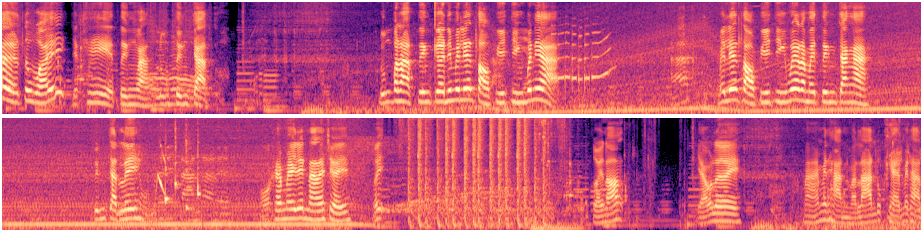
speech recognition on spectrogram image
อสวยเยัดเข้ตึงว่ะ ลุงตึงจัด ลุงประหลัดตึงเกินนี่ไม่เล่นต่อปีจริงปะเนี่ย ฮะไม่เล่นต่อปีจริงเว้ยทำไมตึงจังอะ ตึงจัดเลย ผมไม่ อ๋อแค่ไม่เล่นนานเฉยเฮ้ยสวยน้องเดี๋ยวเลย มาไม่ทันว่ะร้านลูกแคนไม่ทัน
